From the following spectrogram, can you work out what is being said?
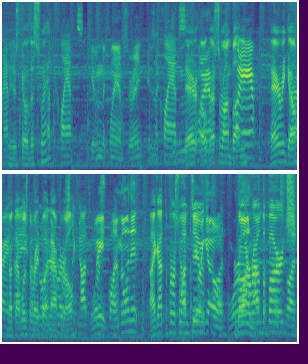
Let me just go this way. Got the clamps. Give him the clamps, right? Give him the clamps. There. Oh, that's the wrong button. Clamp. There we go. All right, no, that I- was the I'm right going button after all. I got the Wait, first one. I'm on it. I got the first Got one the too. Here we first go. one. We're Going on. around the First barge. one.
